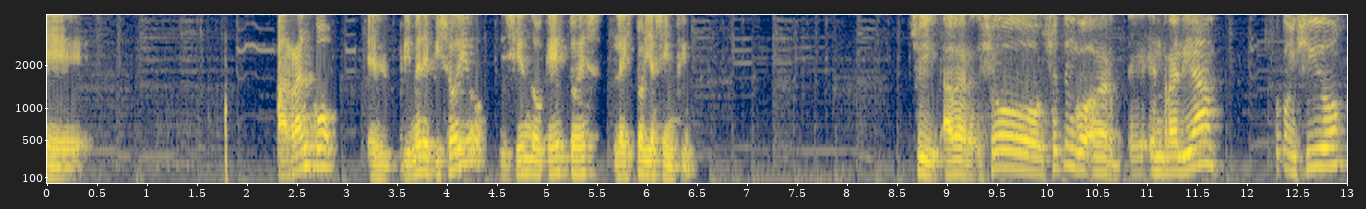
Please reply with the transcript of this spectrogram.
Eh, arranco el primer episodio diciendo que esto es la historia sin fin. Sí, a ver, yo, yo tengo, a ver, eh, en realidad yo coincido.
